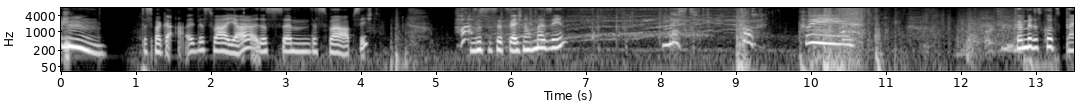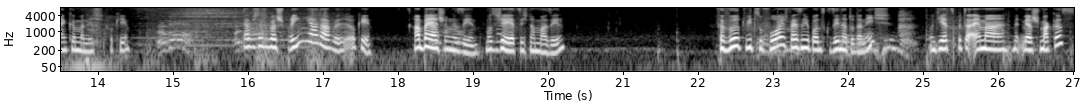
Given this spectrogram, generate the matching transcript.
Das war, das war, ja, das, ähm, das war Absicht. Du wirst es jetzt gleich nochmal sehen. Mist. Hui. Können wir das kurz... Nein, können wir nicht. Okay. Darf ich das überspringen? Ja, darf ich. Okay. Haben wir ja schon gesehen. Muss ich ja jetzt nicht nochmal sehen. Verwirrt wie zuvor. Ich weiß nicht, ob er uns gesehen hat oder nicht. Und jetzt bitte einmal mit mehr Schmackes.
